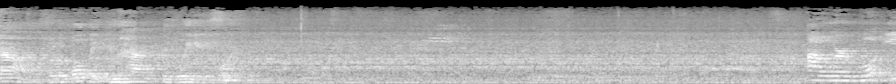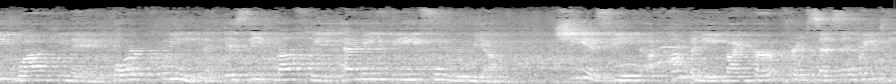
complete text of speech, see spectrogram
now, for the moment you have been waiting for. Our Mo'i Wahine, or Queen, is the lovely Emily Furuya. She is being accompanied by her princess-in-waiting,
